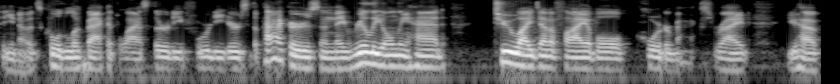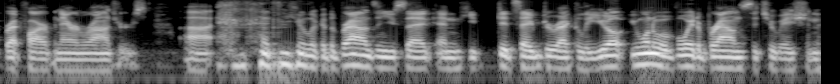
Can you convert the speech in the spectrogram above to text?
you know, it's cool to look back at the last 30, 40 years of the Packers, and they really only had two identifiable quarterbacks, right? You have Brett Favre and Aaron Rodgers. Uh, and then you look at the Browns and you said, and he did say directly, you don't, you want to avoid a Browns situation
